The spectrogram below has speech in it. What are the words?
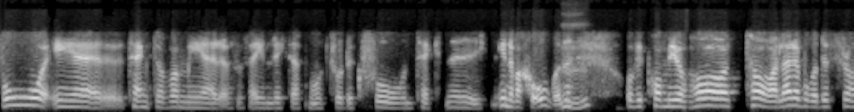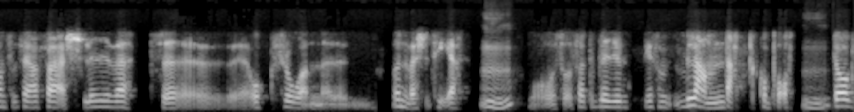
två är tänkt att vara mer så att säga, inriktat mot produktion, teknik, innovation. Mm. Och vi kommer ju ha talare både från så att säga, affärslivet eh, och från eh, universitet mm. och så. Så att det blir ju liksom blandat kompott. Mm. Dag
